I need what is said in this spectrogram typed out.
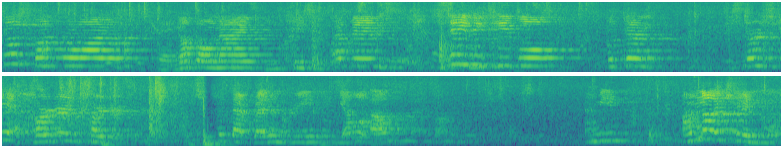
It was fun for a while, staying up all night, crazy weapons, saving people. But then it started to get harder and harder to put that red and green and yellow alphabets on. I mean, I'm not a kid anymore.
